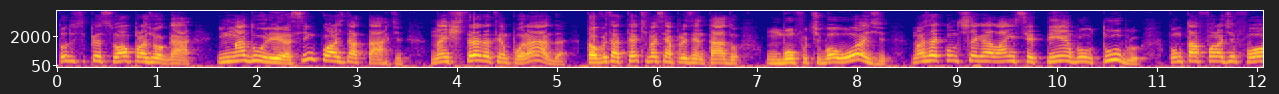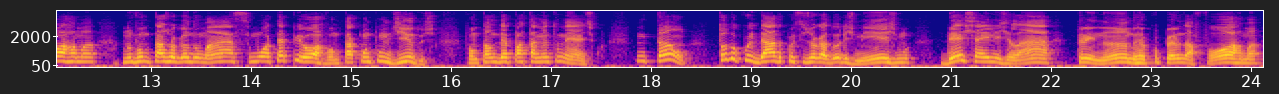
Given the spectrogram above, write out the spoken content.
todo esse pessoal para jogar em Madureira, 5 horas da tarde, na estreia da temporada, talvez até tivessem apresentado um bom futebol hoje, mas aí quando chegar lá em setembro, outubro, vão estar tá fora de forma, não vão estar tá jogando o máximo, ou até pior, vão estar tá contundidos, vão estar no departamento médico. Então, todo cuidado com esses jogadores mesmo, deixa eles lá treinando, recuperando a forma,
